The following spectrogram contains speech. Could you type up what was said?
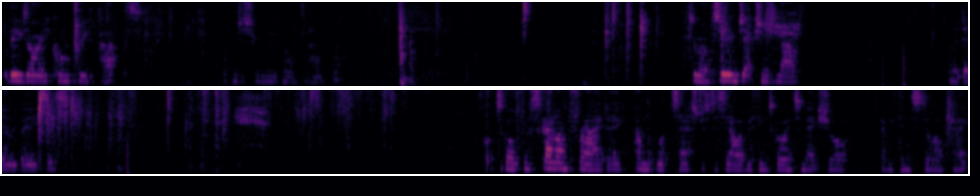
But these already come pre-packed. Let me just remove my little helper. So we're on two injections now on a daily basis. Got to go for a scan on Friday and the blood test just to see how everything's going to make sure everything's still okay.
